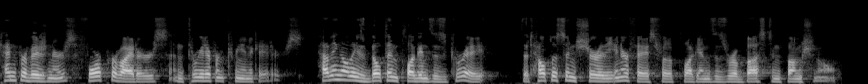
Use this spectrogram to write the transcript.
10 provisioners, 4 providers, and 3 different communicators. Having all these built-in plugins is great, as it helps us ensure the interface for the plugins is robust and functional.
